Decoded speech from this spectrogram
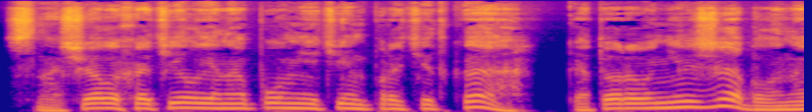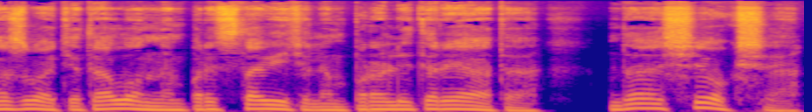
Сначала хотел я напомнить им про Титка, которого нельзя было назвать эталонным представителем пролетариата, да осекся,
